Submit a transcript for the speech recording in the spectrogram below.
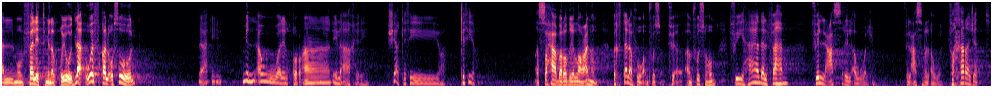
المنفلت من القيود. لا وفق الأصول يعني من أول القرآن إلى آخره. أشياء كثيرة. كثيره الصحابة رضي الله عنهم اختلفوا أنفسهم في أنفسهم في هذا الفهم في العصر الأول في العصر الأول. فخرجت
